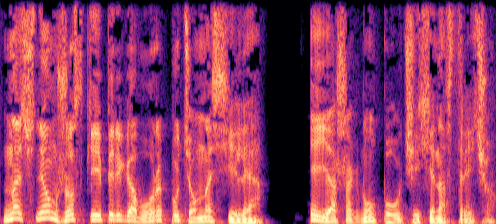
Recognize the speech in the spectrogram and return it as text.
начнем жесткие переговоры путем насилия. и я шагнул паучихе навстречу.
